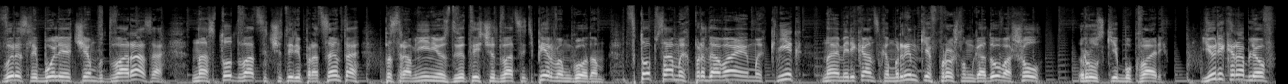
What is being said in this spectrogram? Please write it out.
выросли более чем в два раза, на 124% по сравнению с 2021 годом. В топ самых продаваемых книг на американском рынке в прошлом году вошел русский букварь. Юрий Кораблев,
